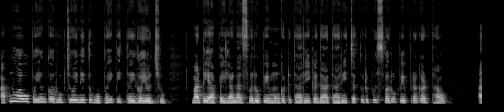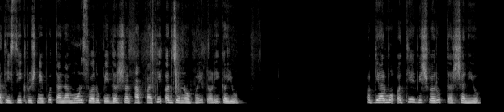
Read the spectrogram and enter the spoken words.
આપનું આવું ભયંકર રૂપ જોઈને તો હું ભયભીત થઈ ગયો છું. માટે આ પહેલાંના સ્વરૂપે મુંગટધારી ગદાધારી ચતુર્ભુજ સ્વરૂપે પ્રગટ થાવ. આથી શ્રી કૃષ્ણે પોતાના મૂળ સ્વરૂપે દર્શન આપવાથી અર્જુનનો ભય ટળી ગયો. અગિયારમો અધ્યાય, વિશ્વરૂપ દર્શન યોગ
